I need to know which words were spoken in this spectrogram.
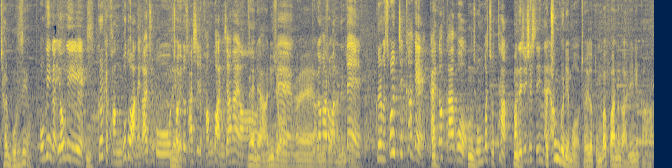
잘 모르세요. 어, 그러니까 여기 음. 그렇게 광고도 안 해가지고 네. 저희도 사실 광고 아니잖아요. 네네 아니죠. 네, 네, 구경하러 아니죠, 왔는데 아니죠. 그러면 솔직하게 깔 네. 것 까고 음. 좋은 거 좋다 말해주실 수 있나요? 그러니까 충분히 뭐 저희가 돈 받고 하는 거 아니니까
